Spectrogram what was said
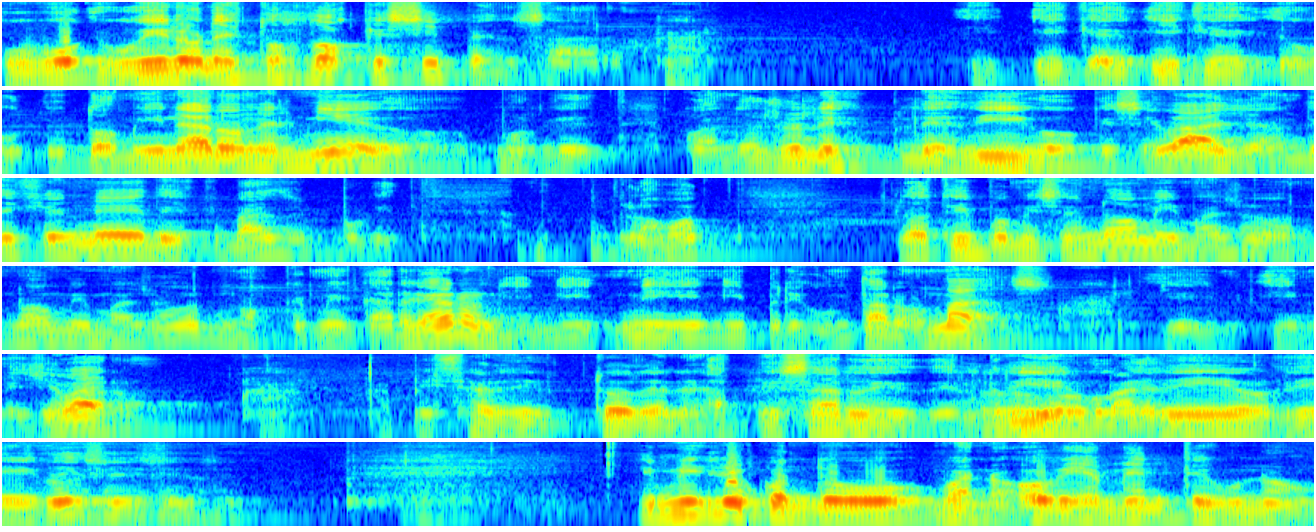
Hubo, hubieron estos dos que sí pensaron y, que, dominaron el miedo, porque cuando yo les, les, digo que se vayan, déjenme, porque los, tipos me dicen, no, mi mayor, no, mi mayor, no, que me cargaron y ni, ni, preguntaron más y, me llevaron. A pesar de todas las... A pesar del riesgo. Bombardeos, riesgos. Emilio, cuando, bueno, obviamente uno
